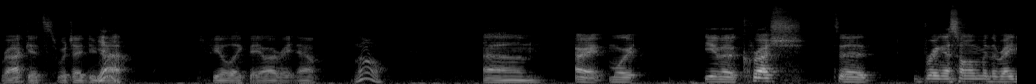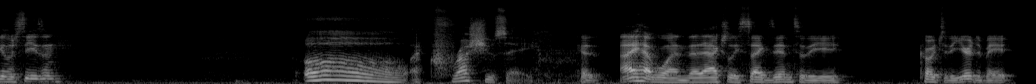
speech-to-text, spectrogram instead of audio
Rockets, which I do Yeah. not feel like they are right now. No. Um, all right, Mort, do you have a crush to bring us home in the regular season? Oh, a crush, you say? Because I have one that actually segs into the Coach of the Year debate.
